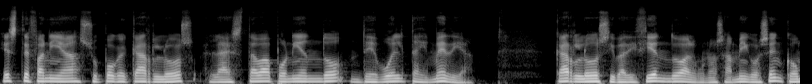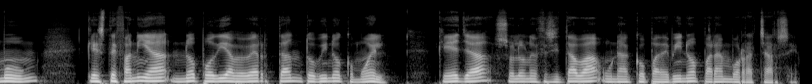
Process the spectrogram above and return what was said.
Estefanía supo que Carlos la estaba poniendo de vuelta y media. Carlos iba diciendo a algunos amigos en común que Estefanía no podía beber tanto vino como él, que ella solo necesitaba una copa de vino para emborracharse.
